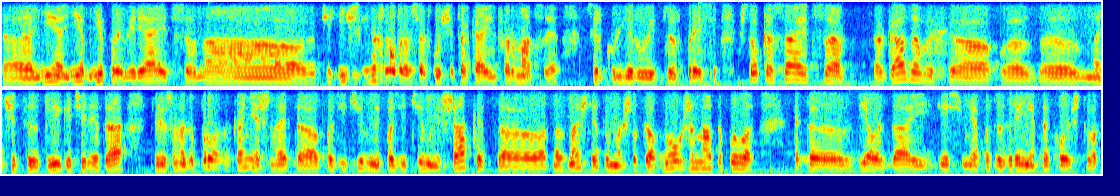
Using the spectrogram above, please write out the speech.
э, не, не, не проверяется на технических осмотрах. Во всяком случае, такая информация циркулирует в прессе. Что касается газовых э, э, значит, двигателей, да, пересунок. Конечно, это позитивный, позитивный шаг, это однозначно. Я думаю, что давно уже надо было это сделать, да, и здесь у меня подозрение такое, что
